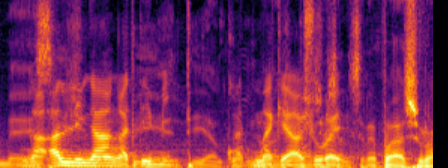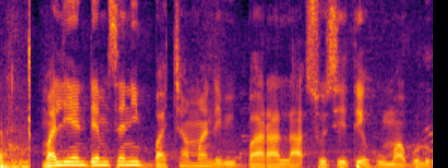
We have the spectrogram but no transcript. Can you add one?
nka hali ni k'an ka te min a tɛna kɛ asura ye maliyɛn denmisɛnnin ba caman de bɛ baara la sosiyete huma bolo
